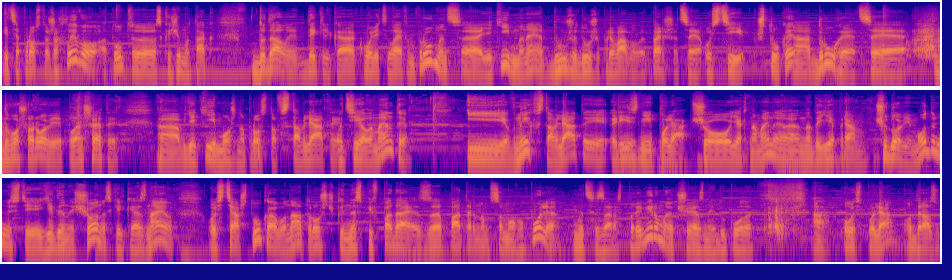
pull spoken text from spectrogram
і це просто жахливо. А тут, е, скажімо так, додали декілька quality life improvements, е, які мене дуже дуже привабили. Перше, це ось ці штуки. А друге, це двошарові планшети, е, в які можна просто вставляти оці елементи. І в них вставляти різні поля, що, як на мене, надає прям чудові модульності. Єдине, що наскільки я знаю, ось ця штука вона трошечки не співпадає з паттерном самого поля. Ми це зараз перевіримо, якщо я знайду поле. А ось поля одразу.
